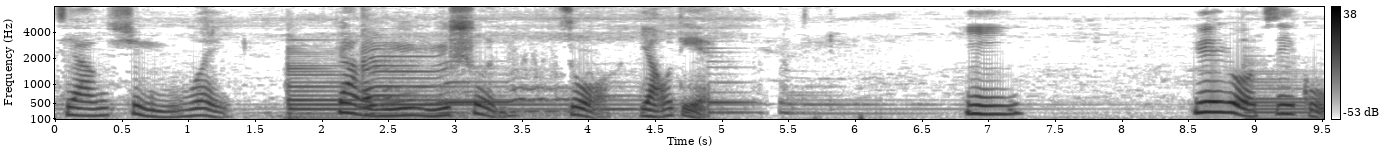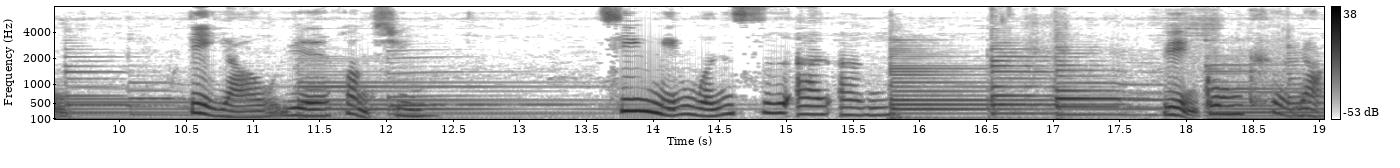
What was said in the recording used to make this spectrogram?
将逊于魏，让于虞舜，作尧典。一曰若击鼓，帝尧曰放勋。清明文思安安，允公克让，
